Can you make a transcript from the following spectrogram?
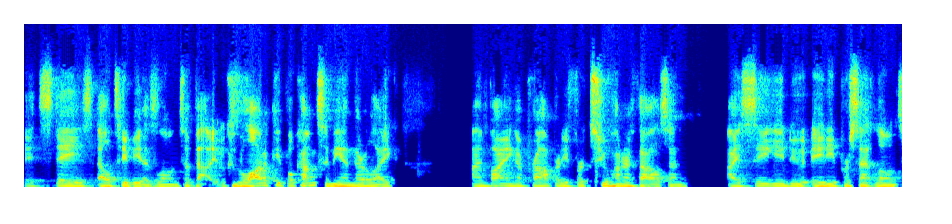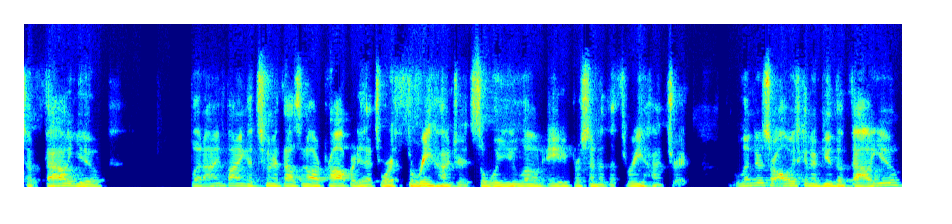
it stays LTV as loan to value because a lot of people come to me and they're like, I'm buying a property for 200,000. I see you do 80% loan to value, but I'm buying a $200,000 property that's worth 300. So will you loan 80% of the 300? Lenders are always going to view the value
